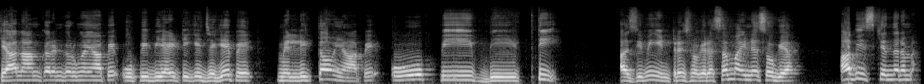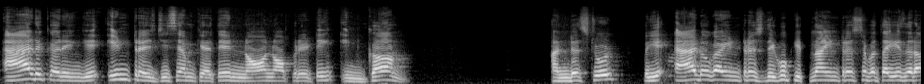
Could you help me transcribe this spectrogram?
क्या नामकरण करूँगा यहाँ पे? ओपीबीआईटी के जगह पे मैं लिखता हूँ यहाँ पे ओपीबीटी अज्यूमिंग इंटरेस्ट वगैरह सब माइनस हो गया। अब इसके अंदर हम ऐड करेंगे इंटरेस्ट जिसे हम कहते हैं नॉन ऑपरेटिंग इनकम अंडरस्टूड तो ये ऐड होगा इंटरेस्ट देखो कितना इंटरेस्ट है, बताइए जरा।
